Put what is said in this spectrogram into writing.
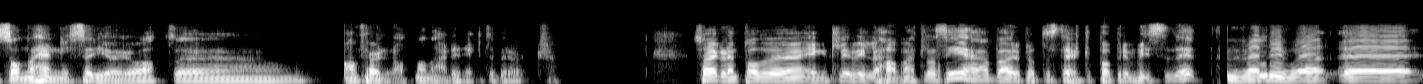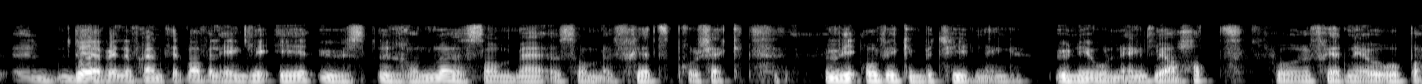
sånne hendelser gjør jo at man føler at man er direkte berørt. Så har jeg glemt hva du egentlig ville ha meg til å si. Jeg bare protesterte på premisset ditt. Veldig bra. Eh, det jeg ville frem til, var vel egentlig EUs rolle som, eh, som fredsprosjekt. Og hvilken betydning unionen egentlig har hatt for freden i Europa.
